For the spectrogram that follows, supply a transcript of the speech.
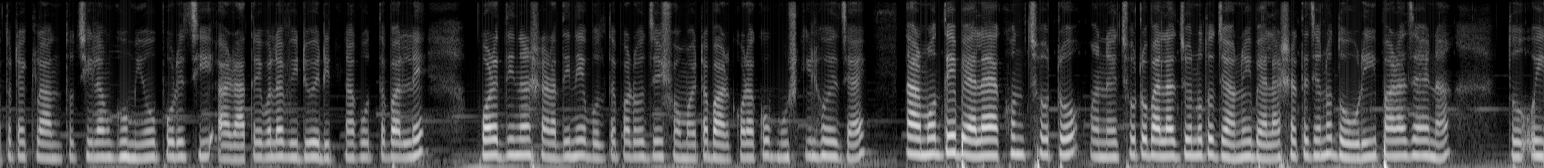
এতটাই ক্লান্ত ছিলাম, ঘুমিয়েও পড়েছি। আর রাত্রেবেলা ভিডিও এডিট না করতে পারলে পরের দিন আর সারাদিনে বলতে পারো যে সময়টা বার করা খুব মুশকিল হয়ে যায়। তার মধ্যে বেলা এখন ছোট মানে ছোটোবেলার জন্য তো জানোই, বেলার সাথে যেন দৌড়েই পারা যায় না। তো ওই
